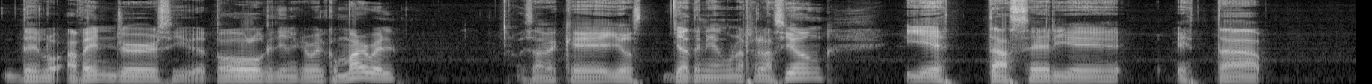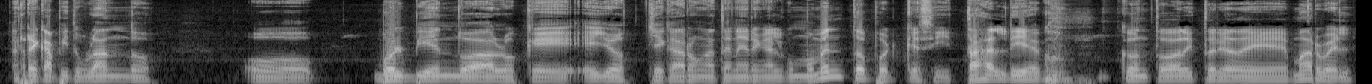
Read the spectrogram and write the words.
de los Avengers y de todo lo que tiene que ver con Marvel, sabes que ellos ya tenían una relación y esta serie está recapitulando o volviendo a lo que ellos llegaron a tener en algún momento, porque si estás al día con, toda la historia de Marvel,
